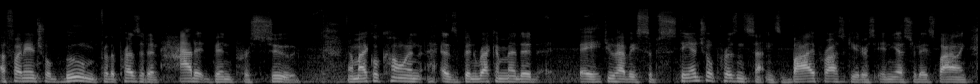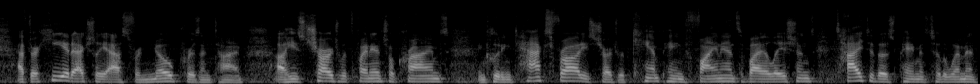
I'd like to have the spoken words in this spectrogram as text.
a financial boom for the president had it been pursued. Now, Michael Cohen has been recommended a, to have a substantial prison sentence by prosecutors in yesterday's filing after he had actually asked for no prison time. Uh, he's charged with financial crimes, including tax fraud. He's charged with campaign finance violations tied to those payments to the women.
